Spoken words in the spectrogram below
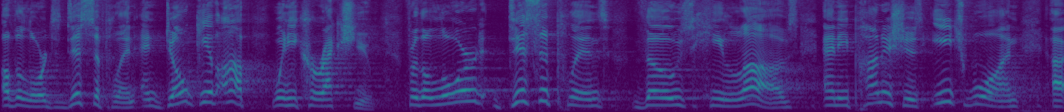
of the Lord's discipline and don't give up when he corrects you. For the Lord disciplines those he loves, and he punishes each one, uh,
